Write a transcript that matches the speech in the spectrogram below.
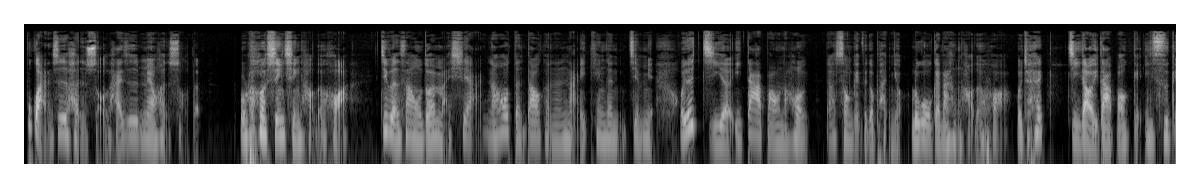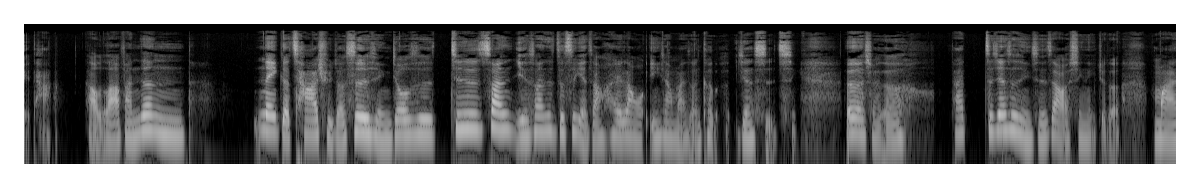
不管是很熟的还是没有很熟的。我如果心情好的话，基本上我都会买下来，然后等到可能哪一天跟你见面，我就挤了一大包，然后要送给这个朋友。如果我跟他很好的话，我就会 挤到一大包给一次给他。好啦，反正。那个插曲的事情，就是其实算也算是这次演唱会让我印象蛮深刻的一件事情。真的觉得他这件事情，其实在我心里觉得蛮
